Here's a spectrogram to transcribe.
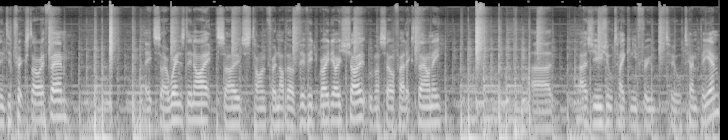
Listening to Trickstar FM. It's uh, Wednesday night, so it's time for another Vivid radio show with myself, Alex Downey. Uh, as usual, taking you through till 10 pm.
